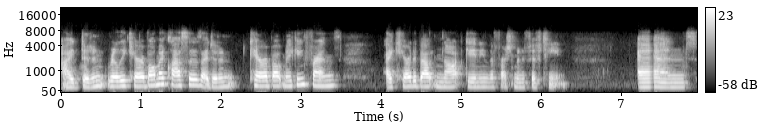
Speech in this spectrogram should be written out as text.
I didn't really care about my classes. I didn't care about making friends. I cared about not gaining the freshman 15. And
